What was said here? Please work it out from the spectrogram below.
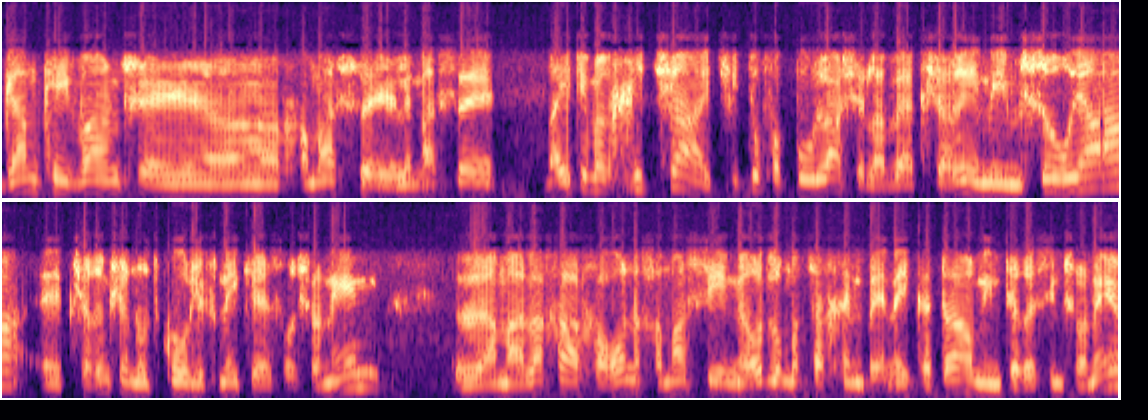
גם כיוון שהחמאס למעשה הייתי אומר, חידשה את שיתוף הפעולה שלה והקשרים עם סוריה, אה, קשרים שנותקו לפני כעשר שנים, והמהלך האחרון החמאסי מאוד לא מצא חן בעיני קטר מאינטרסים שונים,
